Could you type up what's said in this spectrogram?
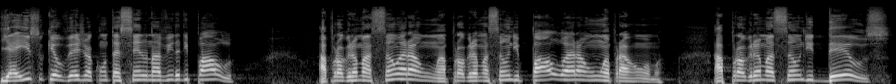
E é isso que eu vejo acontecendo na vida de Paulo. A programação era uma, a programação de Paulo era uma para Roma. A programação de Deus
